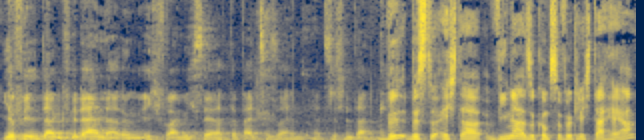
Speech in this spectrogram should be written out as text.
Ja, vielen Dank für die Einladung. Ich freue mich sehr, dabei zu sein. Herzlichen Dank. Bist du echter Wiener? Also kommst du wirklich daher?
